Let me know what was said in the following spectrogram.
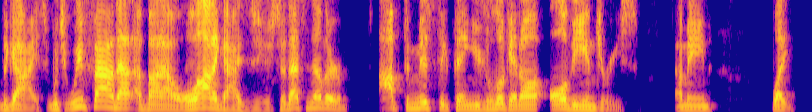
the guys, which we found out about a lot of guys this year. So that's another optimistic thing. You can look at all, all the injuries. I mean, like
